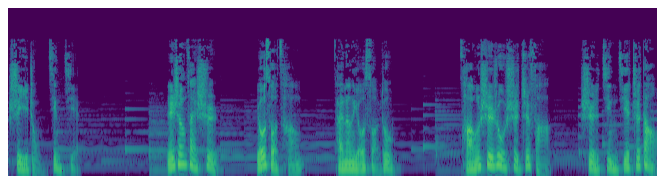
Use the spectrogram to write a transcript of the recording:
是一种境界。人生在世，有所藏。才能有所录，藏是入世之法，是进阶之道，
